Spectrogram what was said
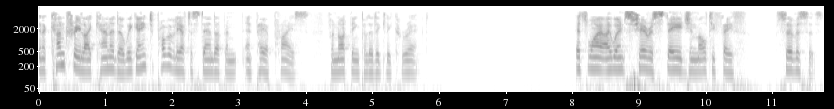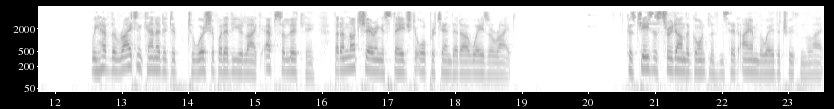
in a country like Canada, we're going to probably have to stand up and, and pay a price for not being politically correct. It's why I won't share a stage in multi faith services. We have the right in Canada to, to worship whatever you like, absolutely. But I'm not sharing a stage to all pretend that our ways are right. Because Jesus threw down the gauntlet and said, I am the way, the truth, and the life.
